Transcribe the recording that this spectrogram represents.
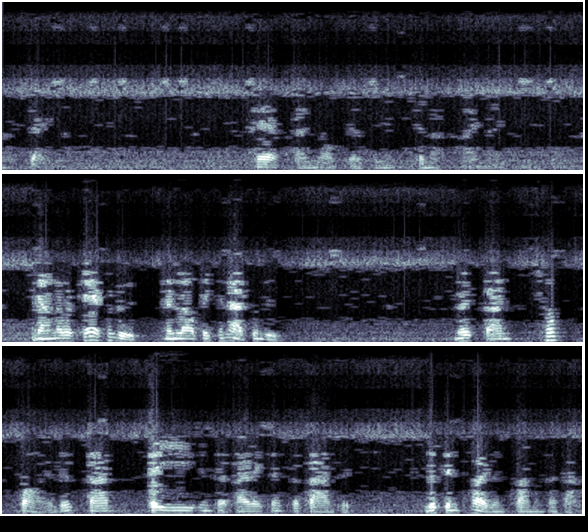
นะใจแพ้ภายนอกแต่ชนะภายในอย่างเราไปแพ้คนอื่นนั้นเราไปชนะคนอื่นด้วยการชกต่อยด้วยการตีกันอะไรกันก็ตามเถอะหรือเป็นถ้อยเป็นความมันก็ตาม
